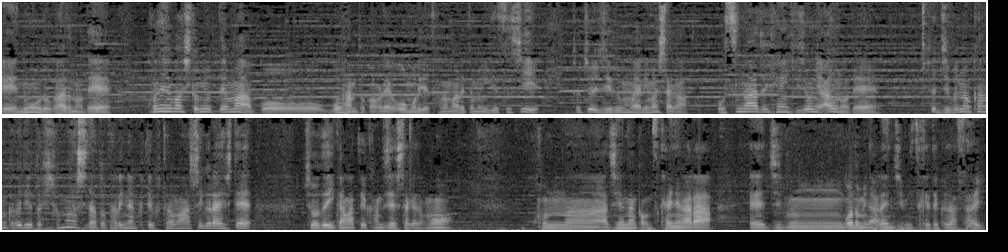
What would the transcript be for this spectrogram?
えー、濃度があるので、この辺は人によってまあ、こう、ご飯とかはね、大盛りで頼まれてもいいですし、途中自分もやりましたが、お酢の味変非常に合うので、と自分の感覚で言うと一回しだと足りなくて二回しぐらいしてちょうどいいかなという感じでしたけども、こんな味変なんかも使いながら、えー、自分好みのアレンジ見つけてください。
